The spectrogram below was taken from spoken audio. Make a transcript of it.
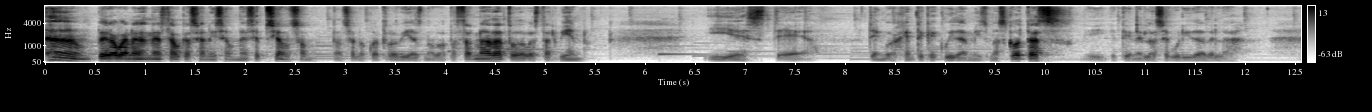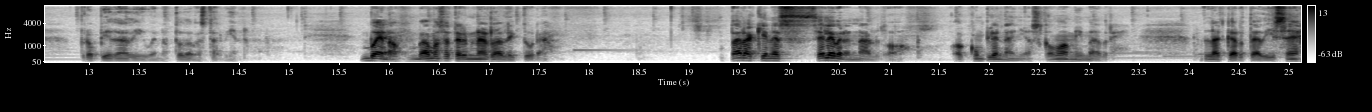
Pero bueno, en esta ocasión hice una excepción, son tan solo cuatro días, no va a pasar nada, todo va a estar bien. Y este, tengo a gente que cuida mis mascotas y que tiene la seguridad de la propiedad y bueno, todo va a estar bien. Bueno, vamos a terminar la lectura. Para quienes celebran algo o cumplen años, como mi madre, la carta dice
